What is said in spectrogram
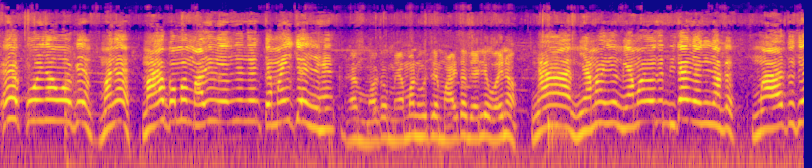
એ કોઈ ના ઓળખે. મને મારા ગામમાં મારી વેલી ને તમારી છે? હે મારે તો મહેમાન હોય એટલે મારી તો વહેલી હોય ને. ના મહેમાન એ મહેમાનો તો બીજા વેલી નાખે. મારે તો છે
